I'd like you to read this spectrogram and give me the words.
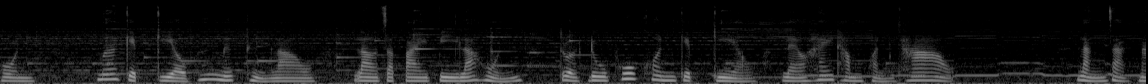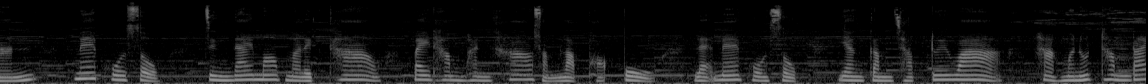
คน เมื่อเก็บเกี่ยวเพิ่งนึกถึงเรา เราจะไปปีละหน ตรวจดูผู้คนเก็บเกี่ยว แล้วให้ทำขวัญข้าว หลังจากนั้น แม่โพศพจึงได้มอบเมล็ดข้าว ไปทำพันธุ์ข้าวสำหรับเพาะปลูก และแม่โพศพยังกำชับด้วยว่า หากมนุษย์ทำไร่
